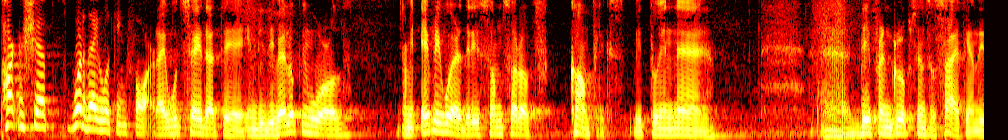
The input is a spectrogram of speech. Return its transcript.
partnerships? What are they looking for? I would say that uh, in the developing world, I mean, everywhere there is some sort of conflicts between uh, uh, different groups in society. And the,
